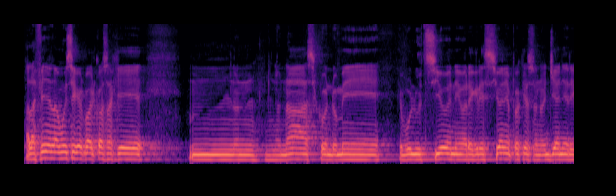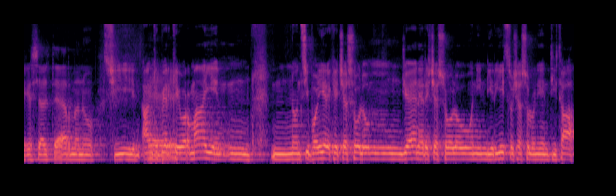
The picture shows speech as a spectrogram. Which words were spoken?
alla fine la musica è qualcosa che Mm, non, non ha secondo me evoluzione o regressione perché sono generi che si alternano. Sì, anche eh... perché ormai mh, mm, non si può dire che c'è solo un genere, c'è solo un indirizzo, c'è solo un'entità,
